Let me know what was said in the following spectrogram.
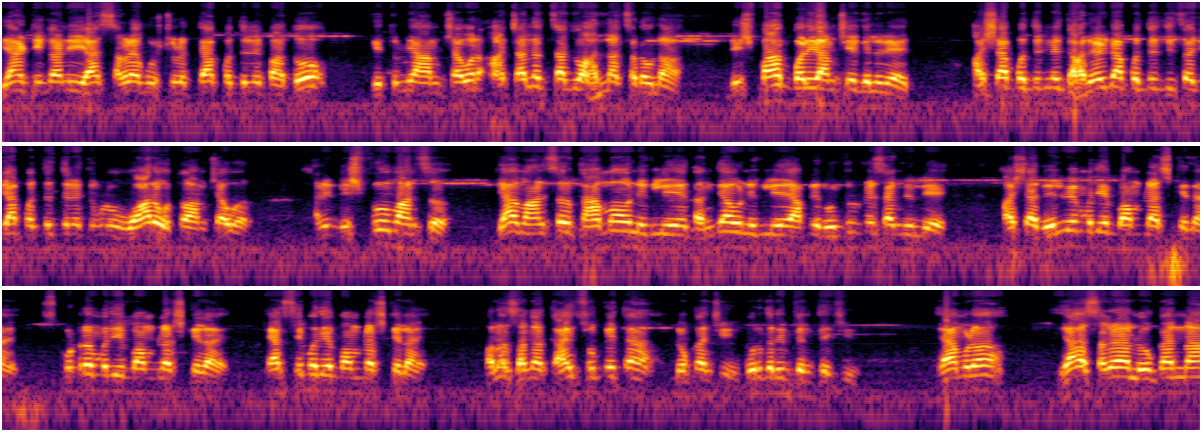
या ठिकाणी या सगळ्या गोष्टीवर त्या पद्धतीने पाहतो की तुम्ही आमच्यावर अचानकचा जो हल्ला चढवला निष्पाप बळी आमचे गेलेले आहेत. अशा पद्धतीने घाणेरड्या पद्धतीचा ज्या पद्धतीने तिकडून वार होतो आमच्यावर आणि निष्ठूर माणसं ज्या माणसं कामावर निघले धंद्यावर निघले आपले रोजरोटे सांगलेले अशा रेल्वेमध्ये बॉम्ब ब्लास्ट केलाय स्कूटरमध्ये बॉम्ब ब्लास्ट केलाय टॅक्सीमध्ये बॉम्ब ब्लास्ट केलाय. मला सांगा काय चूक आहे त्या लोकांची गोरगरीब जनतेची? त्यामुळं या सगळ्या लोकांना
